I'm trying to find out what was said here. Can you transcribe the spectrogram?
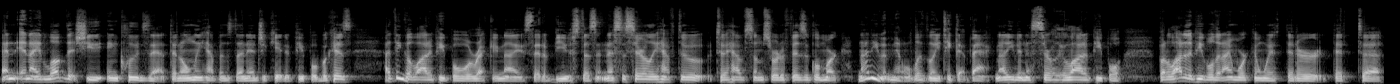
And and I love that she includes that that only happens to uneducated people because I think a lot of people will recognize that abuse doesn't necessarily have to to have some sort of physical mark. Not even man, well, let me take that back. Not even necessarily a lot of people, but a lot of the people that I'm working with that are that uh,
